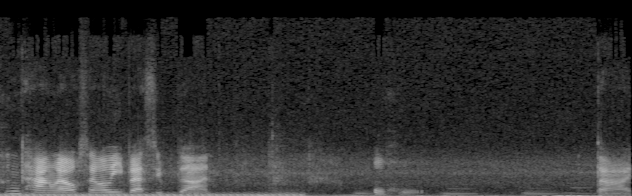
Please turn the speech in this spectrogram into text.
ครึ่งทางแล้วแสดงว่ามีแปดสิบด่าน อ้โห ตาย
